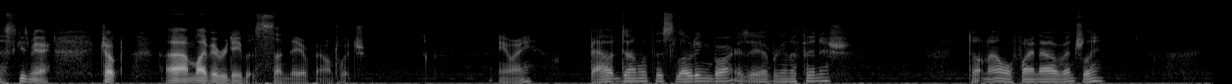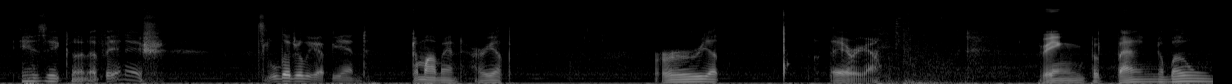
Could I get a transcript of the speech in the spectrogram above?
excuse me there, choked. Uh, I'm live every day but Sunday over on Twitch. Anyway, about done with this loading bar. Is it ever gonna finish? Don't know. We'll find out eventually. Is it gonna finish? It's literally at the end. Come on, man. Hurry up. Hurry up. There we go. Bing, ba bang, a boom.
